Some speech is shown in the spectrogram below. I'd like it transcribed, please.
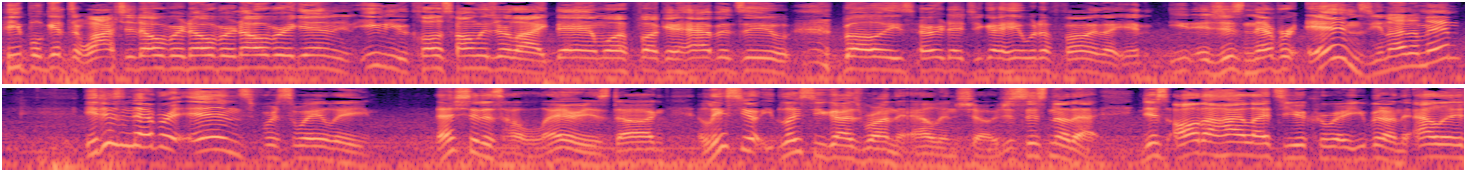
people get to watch it over and over and over again, and even your close homies are like, "Damn, what fucking happened to you, bro? He's heard that you got hit with a phone." Like, and it just never ends. You know what I mean? It just never ends for Swae Lee. That shit is hilarious, dog. At least you, at least you guys were on the Ellen show. Just, just know that. Just all the highlights of your career. You've been on the Ellen,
